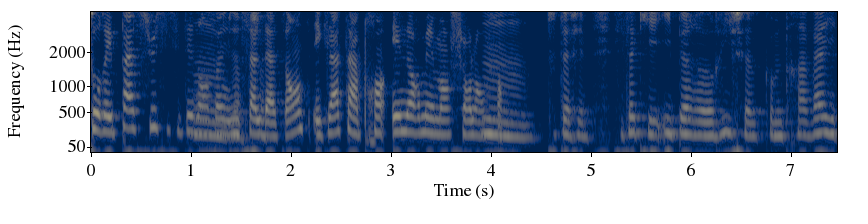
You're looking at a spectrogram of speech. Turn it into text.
tu n'aurais pas su si c'était dans mmh, une salle d'attente et que là, tu apprends énormément sur l'enfant. tout à fait. C'est ça qui est hyper euh, riche comme travail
